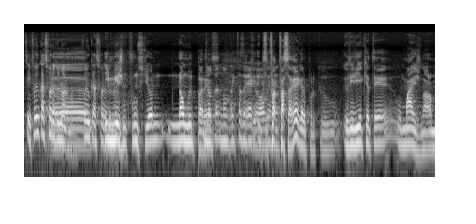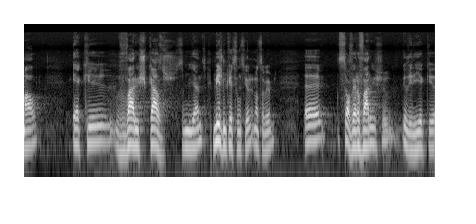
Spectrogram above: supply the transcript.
Sim, foi um caso fora do normal. Foi um caso fora e do normal. mesmo que funcione, não me Não, parece. tem- não tem que fazer regra, que obviamente. faça a regra, porque eu diria que até o mais normal é que vários casos semelhantes, mesmo que este funcione, não sabemos, eh, se houver vários, eu diria que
